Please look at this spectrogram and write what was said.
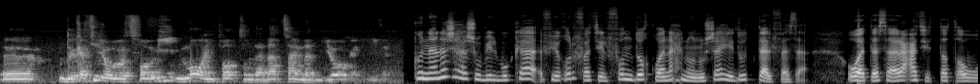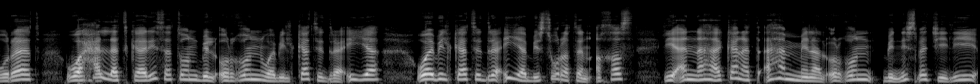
the cathedral was for me more important at that time than the organ even. كنا نجهش بالبكاء في غرفة الفندق ونحن نشاهد التلفزة وتسارعت التطورات وحلت كارثة بالأرغن وبالكاتدرائية وبالكاتدرائية بصورة أخص لأنها كانت أهم من الأرغن بالنسبة لي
